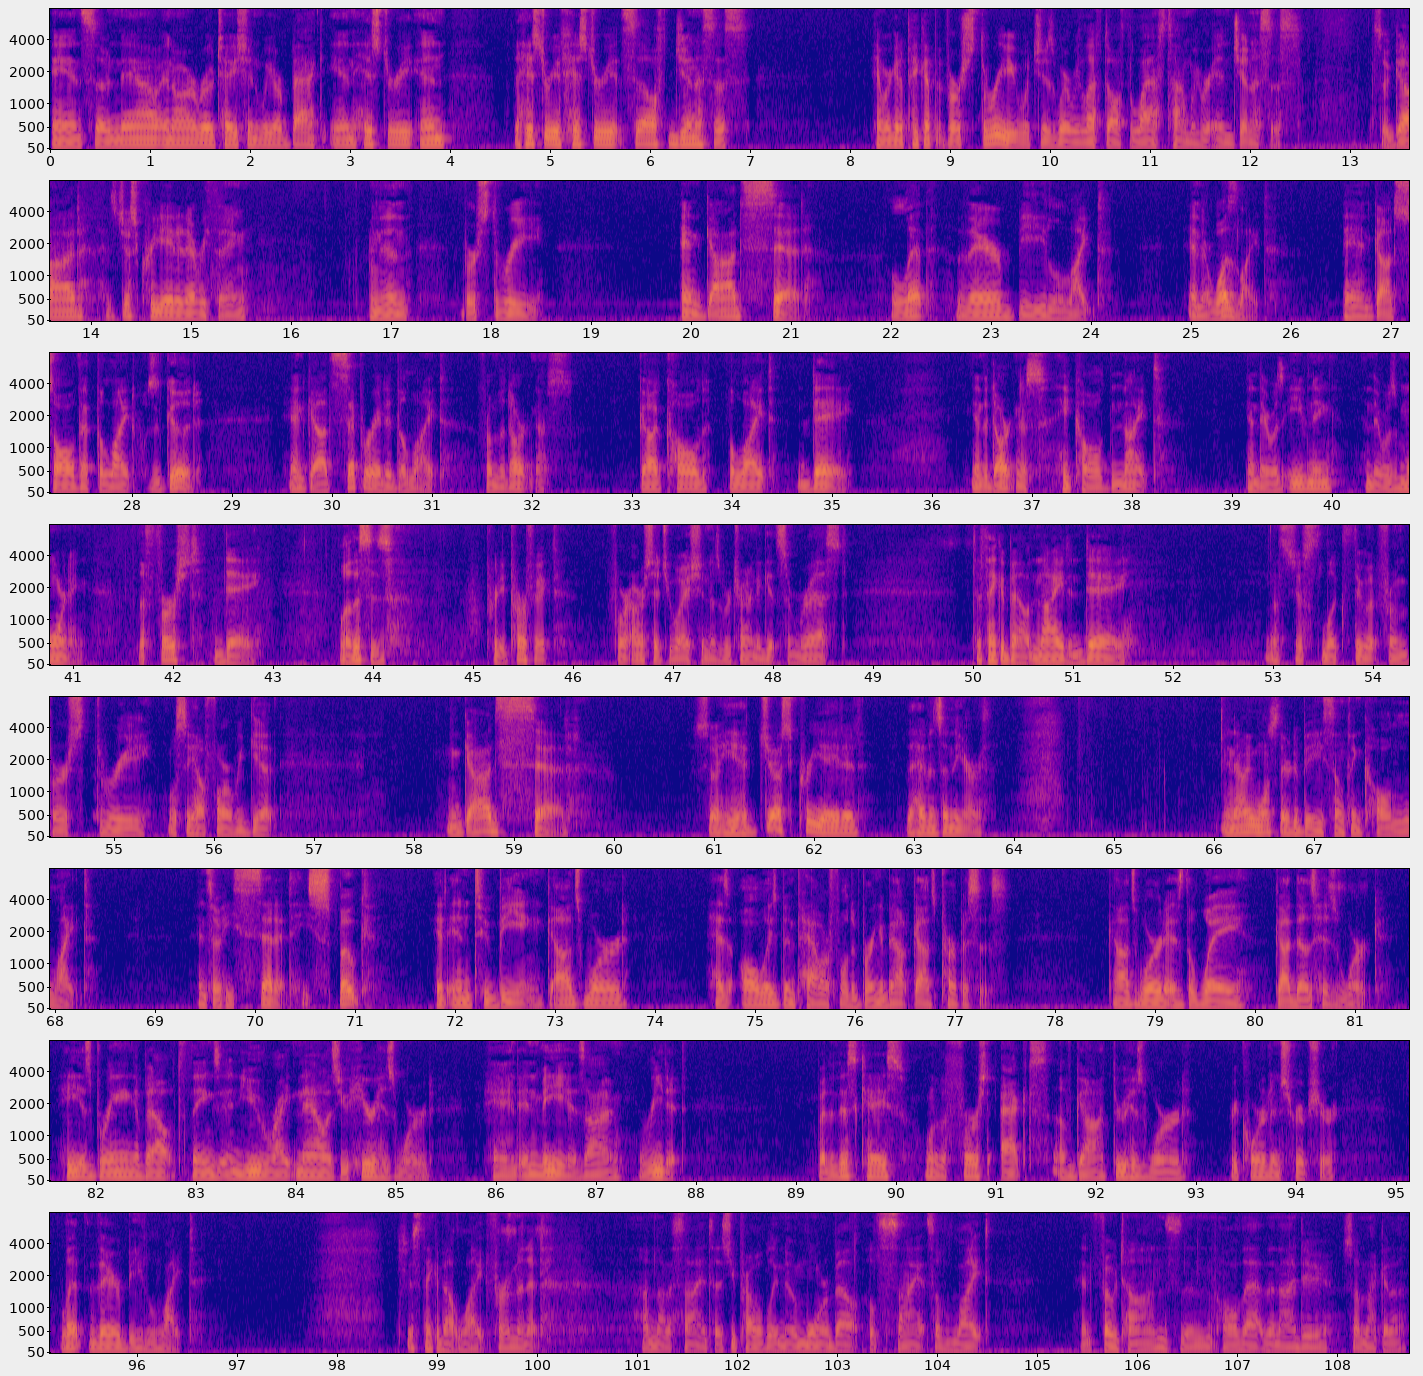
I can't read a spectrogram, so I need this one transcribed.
And so now in our rotation, we are back in history, in the history of history itself, Genesis. And we're going to pick up at verse 3, which is where we left off the last time we were in Genesis. So God has just created everything. And then verse 3 And God said, Let there be light. And there was light. And God saw that the light was good. And God separated the light from the darkness. God called the light day in the darkness he called night. And there was evening and there was morning, the first day. Well, this is pretty perfect for our situation as we're trying to get some rest. To think about night and day. Let's just look through it from verse 3. We'll see how far we get. And God said, so he had just created the heavens and the earth. And now he wants there to be something called light. And so he said it, he spoke it into being. God's word has always been powerful to bring about God's purposes. God's word is the way God does his work. He is bringing about things in you right now as you hear his word, and in me as I read it. But in this case, one of the first acts of God through his word, recorded in Scripture, let there be light. Just think about light for a minute. I'm not a scientist. You probably know more about the science of light and photons and all that than I do. So I'm not going to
